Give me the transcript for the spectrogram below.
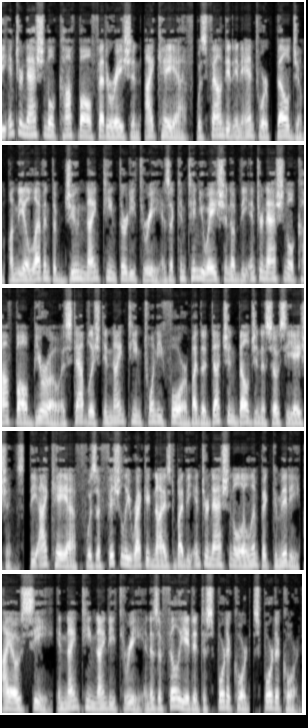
The International Korfball Federation (IKF) was founded in Antwerp, Belgium, on the 11th of June 1933 as a continuation of the International Korfball Bureau established in 1924 by the Dutch and Belgian associations. The IKF was officially recognized by the International Olympic Committee (IOC) in 1993 and is affiliated to Sportaccord (Sportaccord),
